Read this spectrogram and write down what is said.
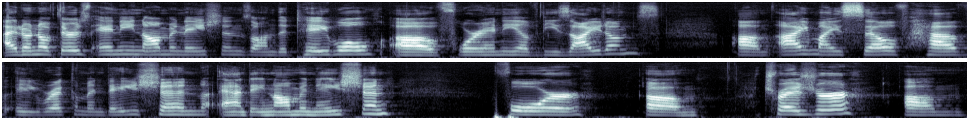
I don't know if there's any nominations on the table uh, for any of these items. Um, I myself have a recommendation and a nomination for um, treasurer um,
